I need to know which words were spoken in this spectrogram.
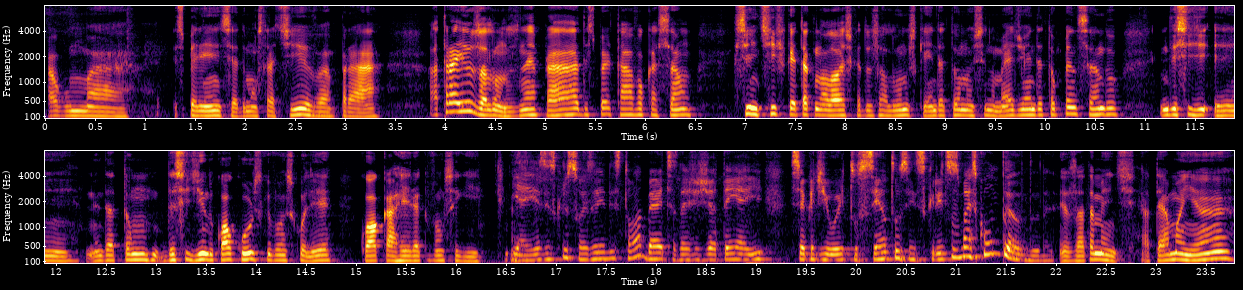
alguma experiência demonstrativa para atrair os alunos, né? Para despertar a vocação científica e tecnológica dos alunos que ainda estão no ensino médio e ainda estão pensando em decidir, em, ainda estão decidindo qual curso que vão escolher, qual carreira que vão seguir. Né? E aí as inscrições ainda estão abertas, né? A gente já tem aí cerca de 800 inscritos, mas contando, né? Exatamente. Até amanhã,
